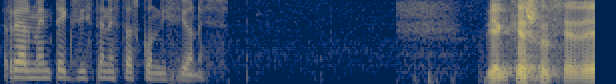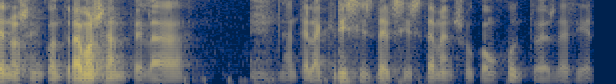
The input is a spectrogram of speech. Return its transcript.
realmente existen estas condiciones. Bien, ¿qué sucede? Nos encontramos ante la, ante la crisis del sistema en su conjunto, es decir,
